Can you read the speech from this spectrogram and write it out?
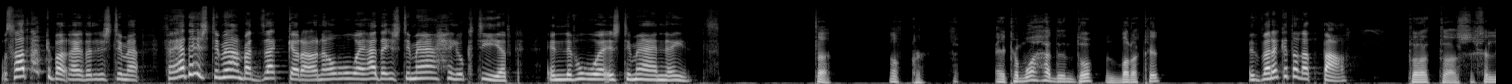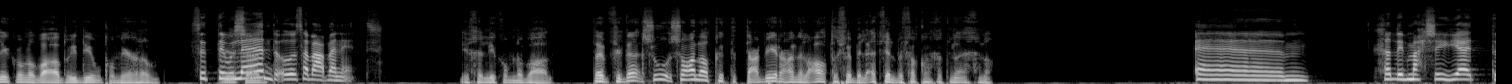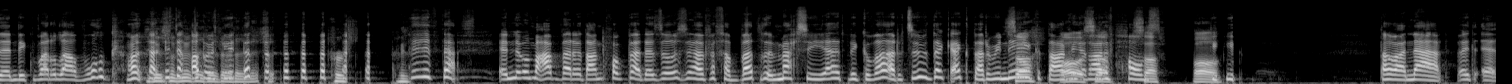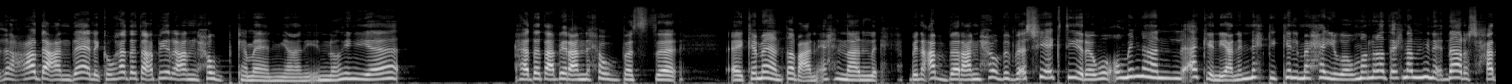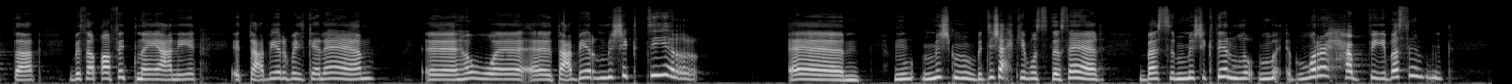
وصار أكبر هذا الاجتماع. فهذا اجتماع بتذكره أنا وهو هذا اجتماع حلو كتير اللي هو اجتماع العيد. أوكي. إيه كم واحد انتو البركة؟ البركه 13 13 يخليكم لبعض ويديمكم يا رب. ست أولاد وسبع بنات. يخليكم لبعض. طيب فداء شو شو علاقة التعبير عن العاطفة بالأكل بثقافتنا إحنا؟ أم... خلي المحشيات الكبار لابوك الام عبرت عن حبها لزوجها فخبط له المحشيات الكبار. شو بدك أكثر من هيك؟ تعبير عن الحب صح. آه. طبعا لا. عدا عن ذلك وهذا تعبير عن الحب كمان يعني إنه هي هذا تعبير عن الحب بس آه، كمان طبعا إحنا بنعبر عن الحب بأشياء كثيره ومنها الأكل يعني بنحكي كلمة حلوة ومرات إحنا ما بنقدرش حتى بثقافتنا يعني التعبير بالكلام آه، هو آه، تعبير مش كتير مش بديش أحكي مستساغ بس مش كتير مرحب فيه بس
